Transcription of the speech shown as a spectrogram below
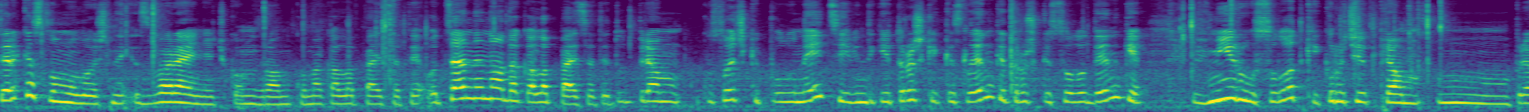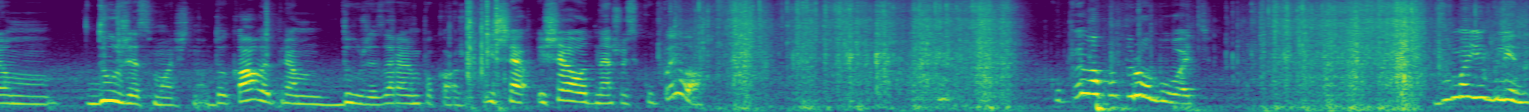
сир кисломолочний з варенячком зранку накалапецяти. Оце не треба калапецяти. Тут прям кусочки полуниці, він такий трошки кислинки, трошки солодинки, в міру солодкий. Коротше, прям, прям дуже смачно. До кави прям дуже. Зараз вам покажу. І ще, і ще одне щось купила. Купила попробувати. Думаю, блін,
